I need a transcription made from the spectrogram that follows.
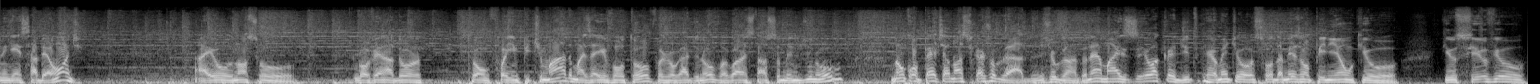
ninguém sabe aonde. Aí o nosso governador foi impeachmentado, mas aí voltou, foi jogado de novo, agora está assumindo de novo. Não compete a nós ficar julgado, julgando, né? Mas eu acredito que realmente eu sou da mesma opinião que o que o Silvio.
